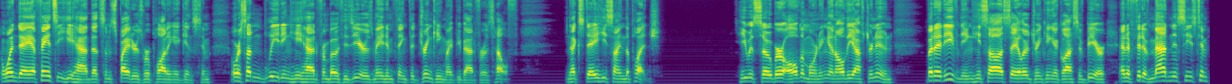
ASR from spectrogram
One day, a fancy he had that some spiders were plotting against him, or a sudden bleeding he had from both his ears, made him think that drinking might be bad for his health. Next day, he signed the pledge. He was sober all the morning and all the afternoon, but at evening he saw a sailor drinking a glass of beer, and a fit of madness seized him,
